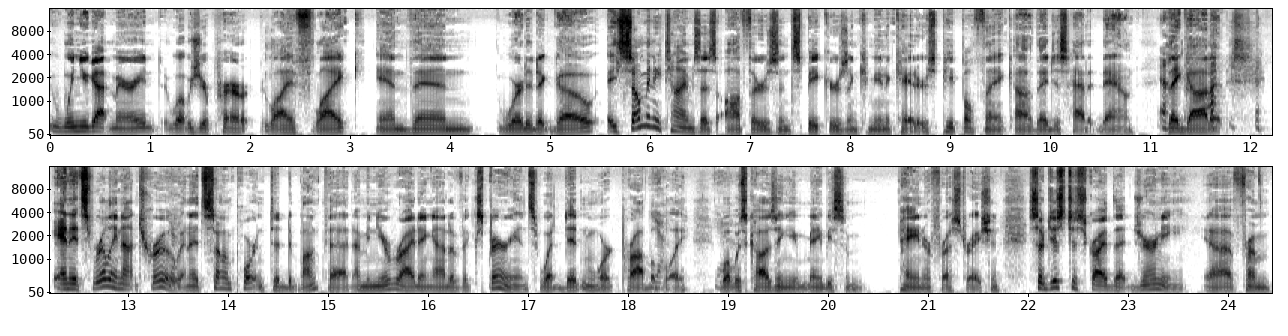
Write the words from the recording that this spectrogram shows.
when you got married, what was your prayer life like? And then where did it go? Eh, So many times, as authors and speakers and communicators, people think, oh, they just had it down. They got it. And it's really not true. And it's so important to debunk that. I mean, you're writing out of experience what didn't work, probably, Yeah. what was causing you maybe some pain or frustration. So just describe that journey uh, from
